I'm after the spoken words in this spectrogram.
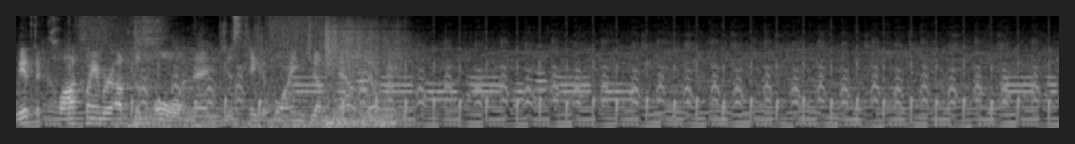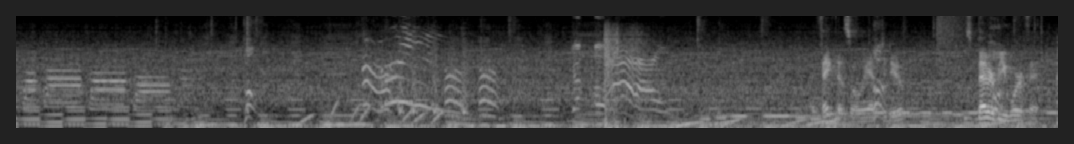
We have to claw clamber up the pole and then just take a blind jump down, don't we? I think that's all we have to do. This better be worth it.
